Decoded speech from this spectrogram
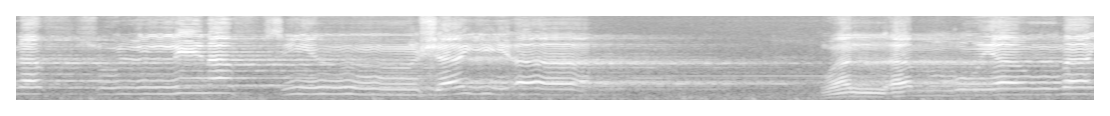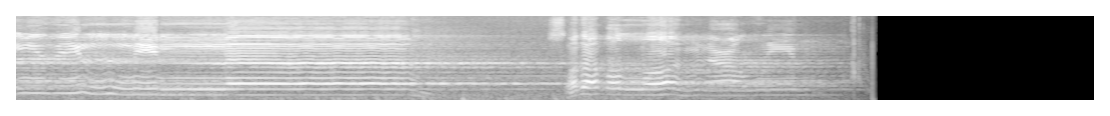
نفس لنفس شيئا والأمر يومئذ لله. صدق الله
